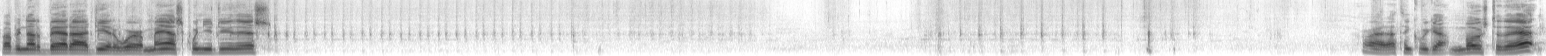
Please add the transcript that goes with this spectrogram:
Probably not a bad idea to wear a mask when you do this. Right, I think we got most of that.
